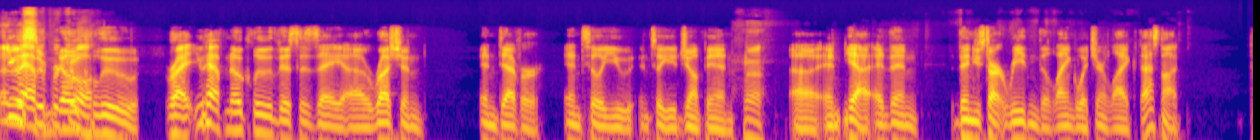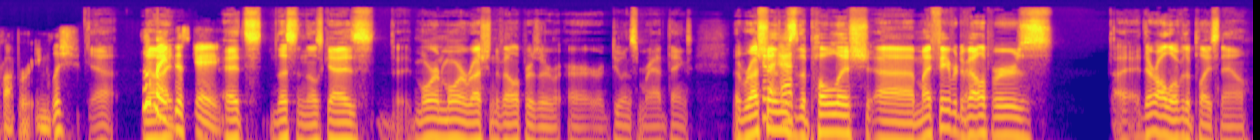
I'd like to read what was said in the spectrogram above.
That'd you be have super no cool. clue, right? You have no clue this is a uh, Russian endeavor until you until you jump in, Huh. uh, and yeah, and then then you start reading the language, and you're like, that's not proper English. Yeah. Who No, made I- this game? It's listen, those guys. More and more Russian developers are are doing some rad things. The Russians, ask- the Polish, uh, my favorite developers, uh, they're all over the place now.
